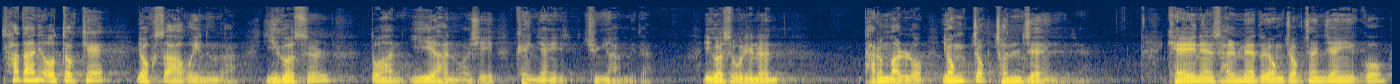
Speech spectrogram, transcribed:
사단이 어떻게 역사하고 있는가, 이것을 또한 이해하는 것이 굉장히 중요합니다. 이것을 우리는 다른 말로 영적 전쟁, 개인의 삶에도 영적 전쟁이 있고,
